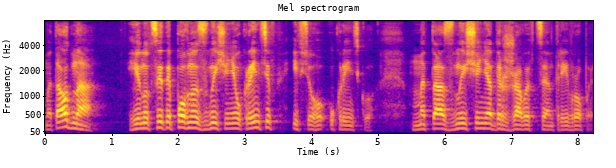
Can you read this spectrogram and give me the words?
Мета одна геноцид повне знищення українців і всього українського. Мета знищення держави в центрі Європи.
